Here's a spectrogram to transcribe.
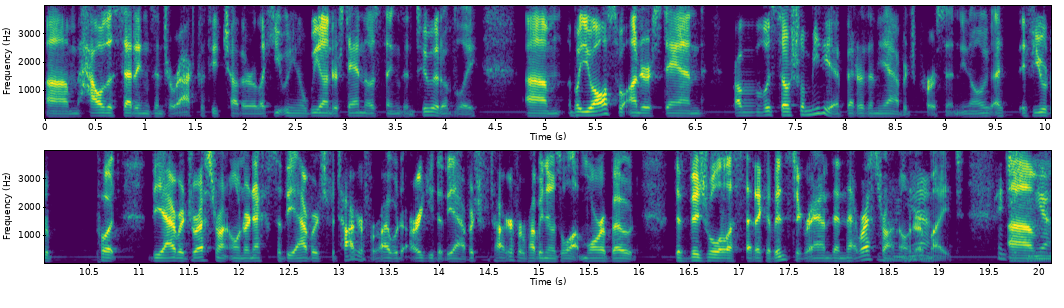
Um, how the settings interact with each other. Like you, you know, we understand those things intuitively, um, but you also understand probably social media better than the average person. You know, if you were to put the average restaurant owner next to the average photographer, I would argue that the average photographer probably knows a lot more about the visual aesthetic of Instagram than that restaurant mm, owner yeah. might. Interesting, um, yeah.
